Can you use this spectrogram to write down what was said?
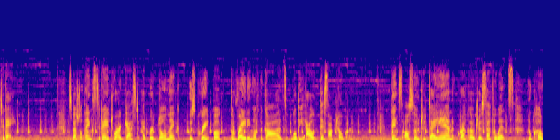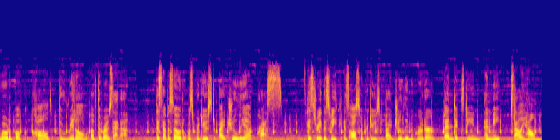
today. Special thanks today to our guest, Edward Dolnick, whose great book, The Writing of the Gods, will be out this October. Thanks also to Diane Greco Josefowicz, who co wrote a book called The Riddle of the Rosetta. This episode was produced by Julia Press. History This Week is also produced by Julie Magruder, Ben Dickstein, and me, Sally Helm.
